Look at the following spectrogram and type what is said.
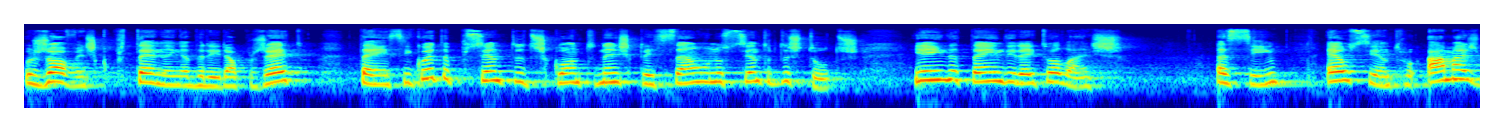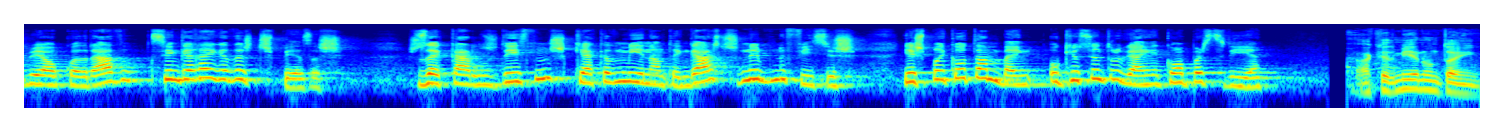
Os jovens que pretendem aderir ao projeto têm 50% de desconto na inscrição no centro de estudos e ainda têm direito a lanche. Assim, é o centro A mais B ao quadrado que se encarrega das despesas. José Carlos disse-nos que a Academia não tem gastos nem benefícios e explicou também o que o centro ganha com a parceria. A Academia não tem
